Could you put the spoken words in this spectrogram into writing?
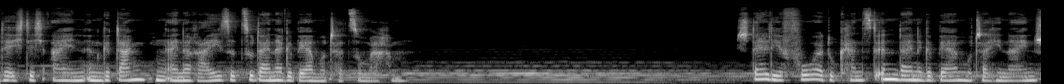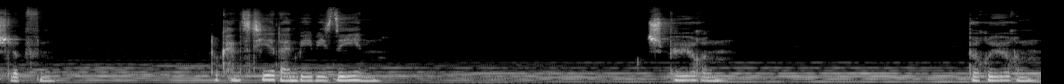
Lade ich dich ein, in Gedanken eine Reise zu deiner Gebärmutter zu machen. Stell dir vor, du kannst in deine Gebärmutter hineinschlüpfen. Du kannst hier dein Baby sehen, spüren, berühren.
